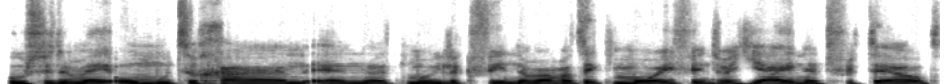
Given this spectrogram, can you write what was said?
hoe ze ermee om moeten gaan en het moeilijk vinden. Maar wat ik mooi vind, wat jij net vertelt,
